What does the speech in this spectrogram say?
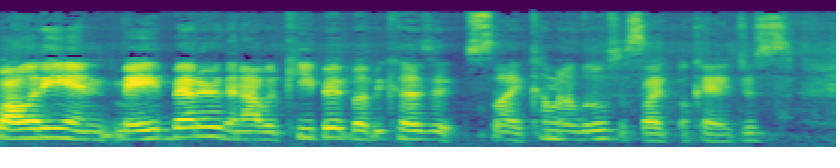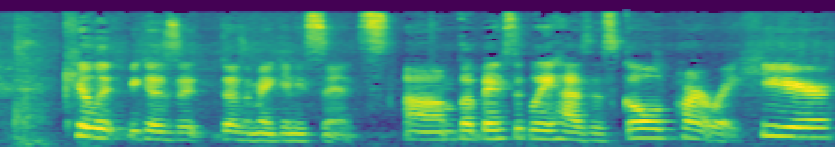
quality and made better, then I would keep it. But because it's like coming a loose, it's like, okay, just kill it because it doesn't make any sense. Um, but basically it has this gold part right here,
